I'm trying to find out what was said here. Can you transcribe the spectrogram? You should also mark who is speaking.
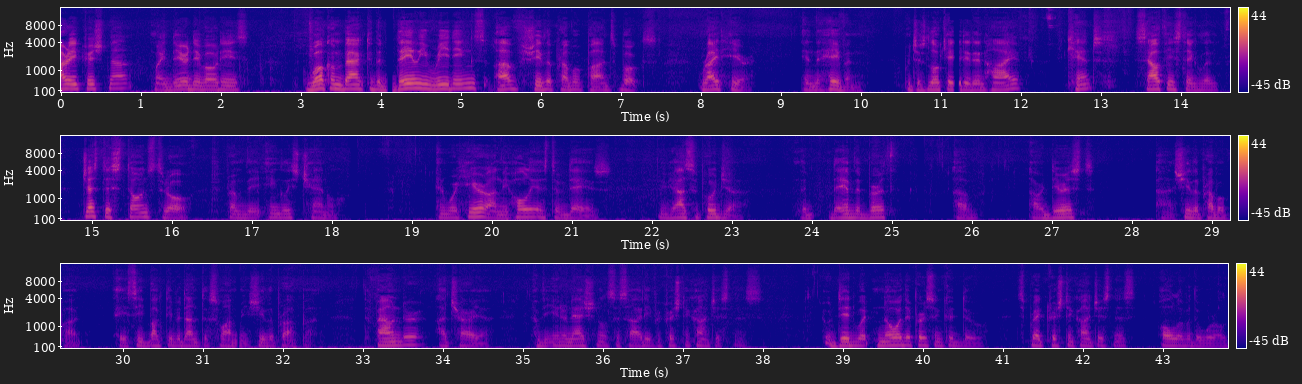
Speaker 1: Hare Krishna, my dear devotees. Welcome back to the daily readings of Srila Prabhupada's books, right here in the Haven, which is located in Hythe, Kent, southeast England, just a stone's throw from the English Channel. And we're here on the holiest of days, Vyasa Puja, the day of the birth of our dearest uh, Srila Prabhupada, A.C. Bhaktivedanta Swami, Srila Prabhupada, the founder, Acharya of the International Society for Krishna Consciousness, who did what no other person could do, spread Krishna consciousness all over the world.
